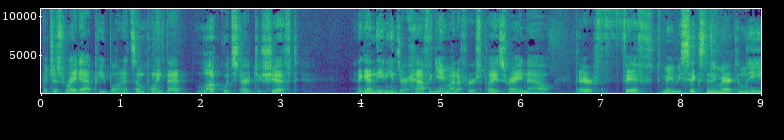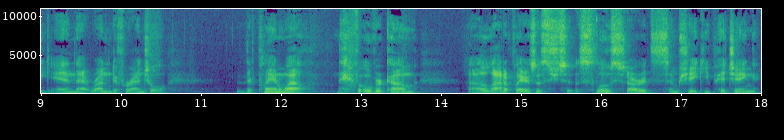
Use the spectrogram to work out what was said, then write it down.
but just right at people. And at some point, that luck would start to shift. And again, the Indians are half a game out of first place right now. They're fifth, maybe sixth in the American League, and that run differential. They're playing well. They've overcome uh, a lot of players with sh- slow starts, some shaky pitching.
